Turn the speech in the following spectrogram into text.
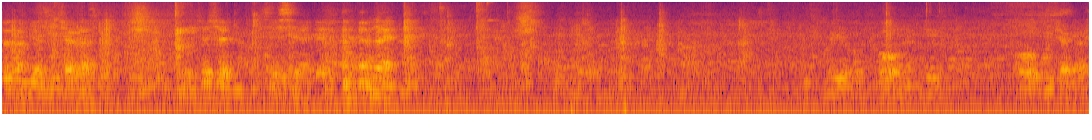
Yo también, muchas gracias. Sí, sí, sí, sí. Oh, muchas gracias.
